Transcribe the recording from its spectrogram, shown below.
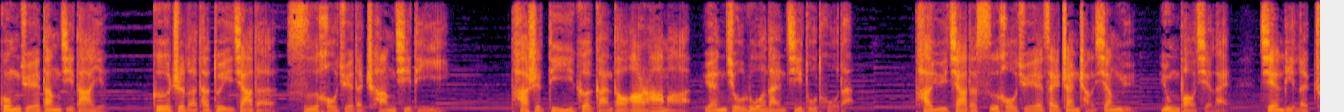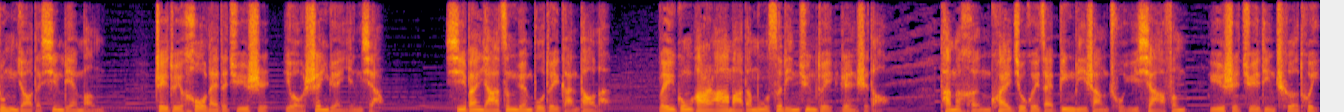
公爵当即答应，搁置了他对家的斯侯爵的长期敌意。他是第一个赶到阿尔阿玛援救落难基督徒的。他与加的斯侯爵在战场相遇，拥抱起来，建立了重要的新联盟。这对后来的局势有深远影响。西班牙增援部队赶到了，围攻阿尔阿玛的穆斯林军队认识到，他们很快就会在兵力上处于下风，于是决定撤退。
